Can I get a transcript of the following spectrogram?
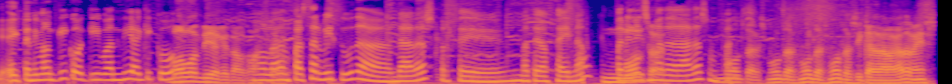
Eh, tenim el Quico aquí, bon dia, Quico. Molt bon dia, què tal? Com Hola, em fas servir tu de dades per fer la teva feina? Periodisme moltes, de dades, em fas? Moltes, moltes, moltes, moltes, i cada vegada més,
